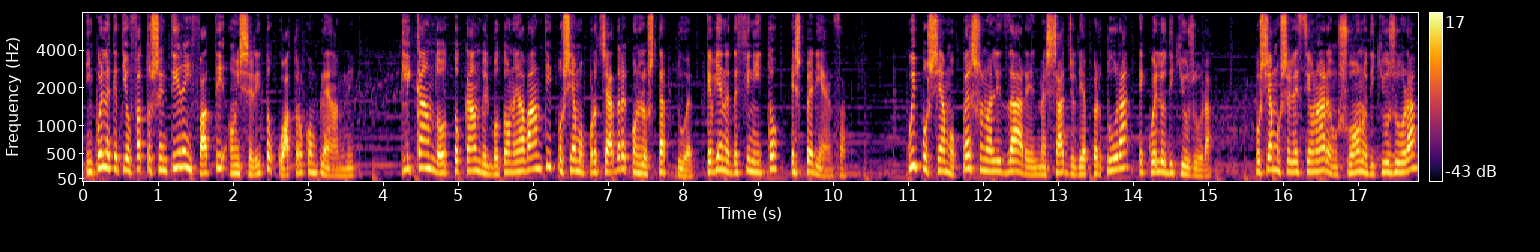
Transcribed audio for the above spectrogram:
In quella che ti ho fatto sentire infatti ho inserito 4 compleanni. Cliccando o toccando il bottone avanti possiamo procedere con lo step 2, che viene definito esperienza. Qui possiamo personalizzare il messaggio di apertura e quello di chiusura. Possiamo selezionare un suono di chiusura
